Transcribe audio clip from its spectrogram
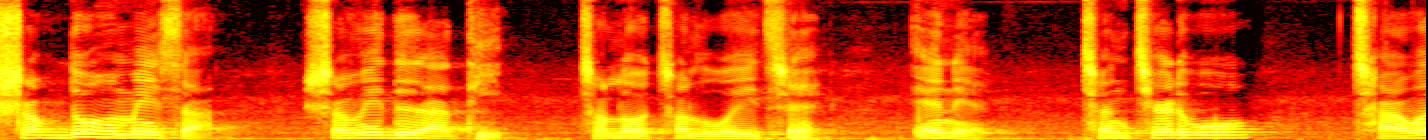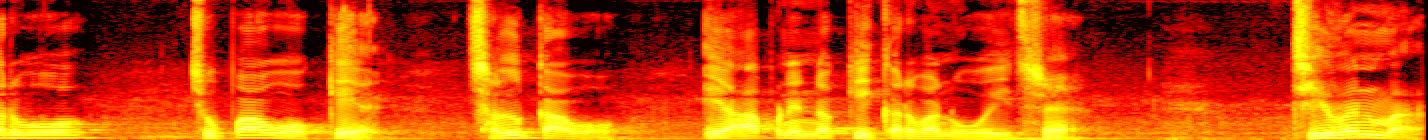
શબ્દો હંમેશા સંવેદનાથી છલોછલ હોય છે. એને છંછેડવો, છાવરવો છુપાવવો કે છલકાવો એ આપણે નક્કી કરવાનું હોય છે. જીવનમાં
